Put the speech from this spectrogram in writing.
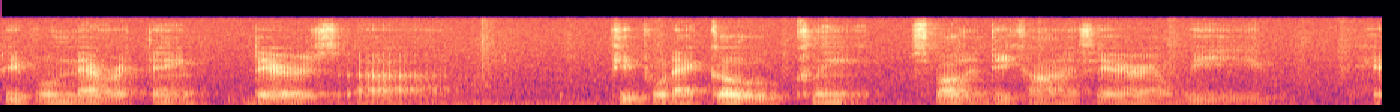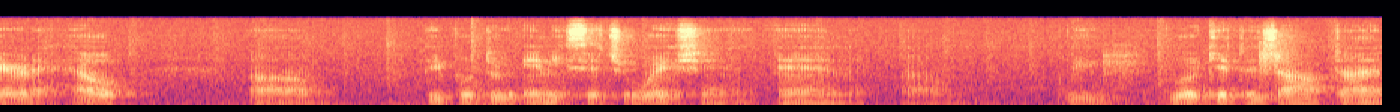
People never think there's uh, people that go clean. Spalding Decon is here, and we here to help um, people through any situation, and um, we will get the job done.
